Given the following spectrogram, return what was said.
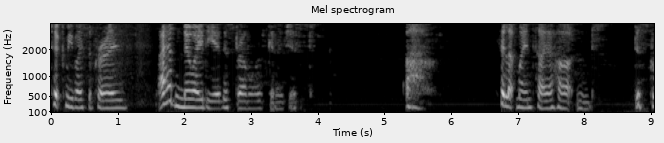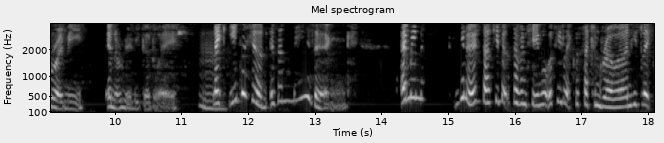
took me by surprise. I had no idea this drama was gonna just oh, fill up my entire heart and destroy me in a really good way. Mm. Like Hyun is amazing. I mean, you know, thirty but seventeen. What was he like? The second rower, and he's like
